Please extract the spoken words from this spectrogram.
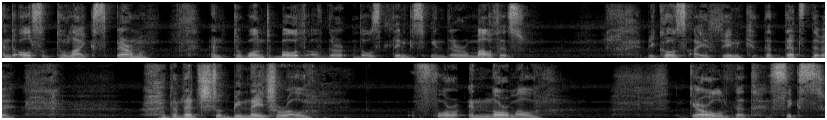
and also to like sperm and to want both of their, those things in their mouths because I think that that's the that that should be natural for a normal girl that seeks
